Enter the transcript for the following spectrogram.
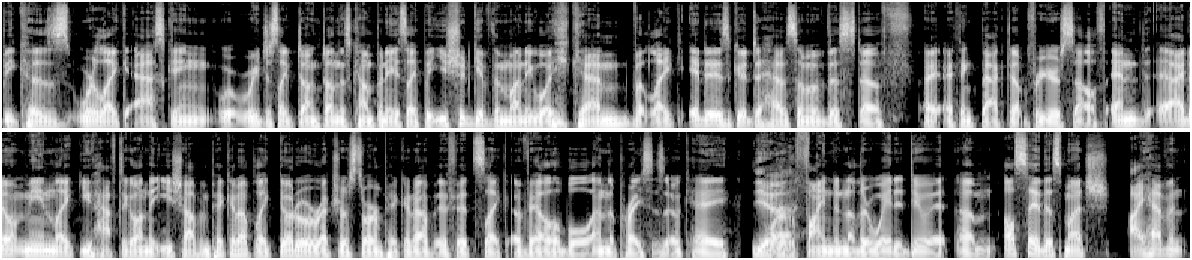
because we're like asking, we- just like dunked on this company. It's like, but you should give them money while you can. But like, it is good to have some of this stuff, I, I think, backed up for yourself. And I don't mean like you have to go on the eShop and pick it up. Like, go to a retro store and pick it up if it's like available and the price is okay. Yeah. or find another way to do it. Um, I'll say this much: I haven't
